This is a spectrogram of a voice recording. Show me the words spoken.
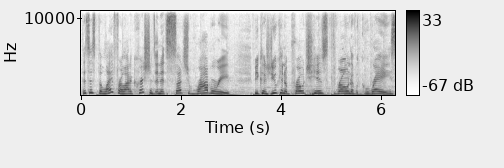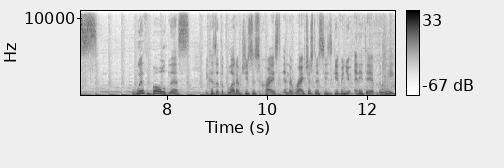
This is the life for a lot of Christians, and it's such robbery because you can approach His throne of grace with boldness because of the blood of Jesus Christ and the righteousness He's given you any day of the week.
